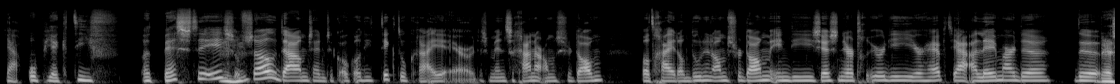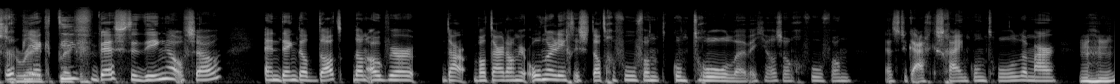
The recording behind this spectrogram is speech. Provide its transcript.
ja, objectief het beste is Mhm. of zo. Daarom zijn natuurlijk ook al die TikTok-rijen er. Dus mensen gaan naar Amsterdam. Wat ga je dan doen in Amsterdam in die 36 uur die je hier hebt? Ja, alleen maar de, de Best objectief beste dingen of zo. En denk dat dat dan ook weer, daar, wat daar dan weer onder ligt, is dat gevoel van controle. Weet je wel, zo'n gevoel van, ja, het is natuurlijk eigenlijk schijncontrole, maar Mhm.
